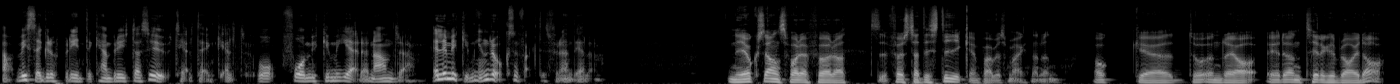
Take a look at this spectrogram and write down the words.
ja, vissa grupper inte kan brytas ut helt enkelt och få mycket mer än andra. Eller mycket mindre också faktiskt för den delen. Ni är också ansvariga för, att, för statistiken på arbetsmarknaden och eh, då undrar jag, är den tillräckligt bra idag?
